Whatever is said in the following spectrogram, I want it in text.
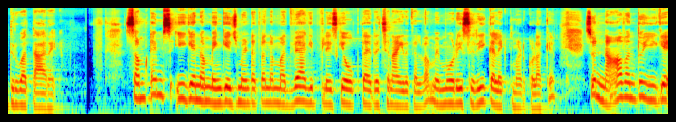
ಧ್ರುವ ತಾರೆ. ಸಮ್ಟೈಮ್ಸ್ ಹೀಗೆ ನಮ್ಮ ಎಂಗೇಜ್ಮೆಂಟ್ ಅಥವಾ ನಮ್ಮ ಮದುವೆ ಆಗಿದ್ದ ಪ್ಲೇಸ್ಗೆ ಹೋಗ್ತಾ ಇದ್ದರೆ ಚೆನ್ನಾಗಿರುತ್ತಲ್ವ? ಮೆಮೊರೀಸ್ ರೀಕಲೆಕ್ಟ್ ಮಾಡ್ಕೊಳ್ಳೋಕ್ಕೆ ಸೊ ನಾವಂತೂ ಹೀಗೆ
